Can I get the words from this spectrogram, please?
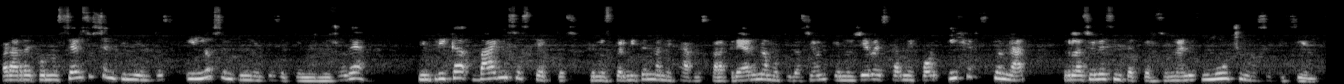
para reconocer sus sentimientos y los sentimientos de quienes nos rodean. Implica varios aspectos que nos permiten manejarlos para crear una motivación que nos lleve a estar mejor y gestionar relaciones interpersonales mucho más eficientes.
